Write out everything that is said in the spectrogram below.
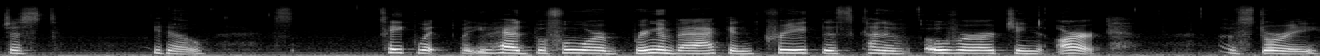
just, you know, take what, what you had before, bring them back, and create this kind of overarching arc of story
